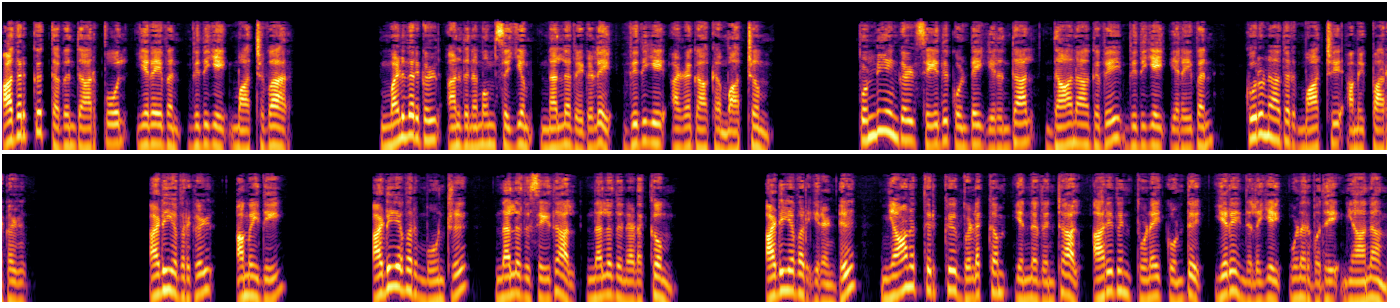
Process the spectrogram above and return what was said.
அதற்குத் தகுந்தாற்போல் இறைவன் விதியை மாற்றுவார். மனிதர்கள் அனுதினமும் செய்யும் நல்லவைகளே விதியை அழகாக மாற்றும். புண்ணியங்கள் செய்து கொண்டே இருந்தால் தானாகவே விதியை இறைவன் குருநாதர் மாற்றி அமைப்பார்கள். அடியவர்கள் அமைதி. அடியவர் மூன்று நல்லது செய்தால் நல்லது நடக்கும். அடியவர் இரண்டு ஞானத்திற்கு விளக்கம் என்னவென்றால் அறிவின் துணை கொண்டு இறைநிலையை உணர்வதே ஞானம்.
